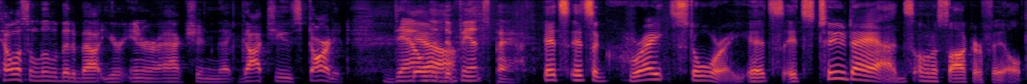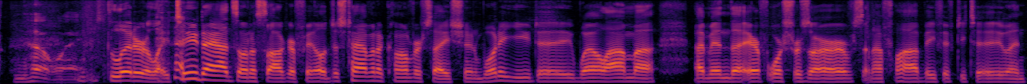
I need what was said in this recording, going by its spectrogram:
tell us a little bit about your interaction that got you started down Yeah. the defense path. It's it's a great story. It's it's two dads on a soccer field. No way. literally two dads on a soccer field just having a conversation what do you do well i'm uh, i'm in the air force reserves and i fly b-52 and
